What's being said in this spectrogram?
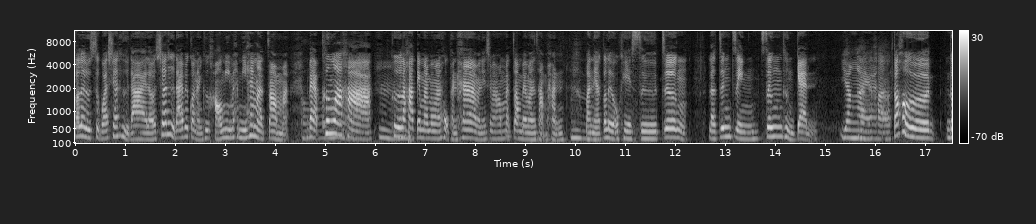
ก็เลยรู้สึกว่าเชื่อถือได้ แล้วเชื่อถือได้ไปกว่านั้นคือเขามีมีให้มาจำอะ แบบครึ่งราคามคือราคาเต็มมันประมาณหกพันห้าวันนี้ใช่ไหมเขามาจำไปประมาณสามพันวันเนี้ยก็เลยโอเคซื้อจึ้ง แล้วจึ้งจริงซึ่งถึงแก่นยังไงคะ ก็คือ โด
